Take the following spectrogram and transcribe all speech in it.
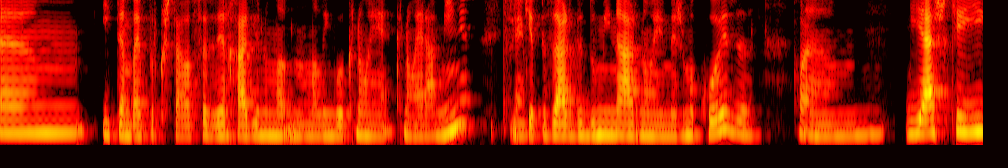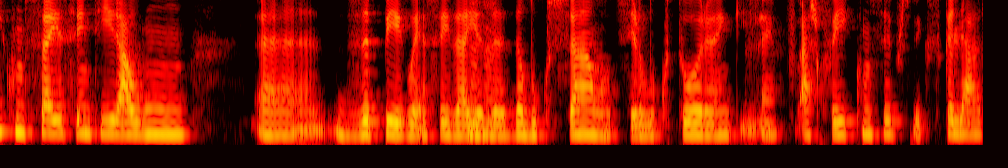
um, e também porque estava a fazer rádio numa, numa língua que não, é, que não era a minha, Sim. e que apesar de dominar não é a mesma coisa. Claro. Um, e acho que aí comecei a sentir algum uh, desapego a essa ideia uhum. da, da, locução ou de ser locutora, em que Sim. acho que foi aí que comecei a perceber que se calhar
